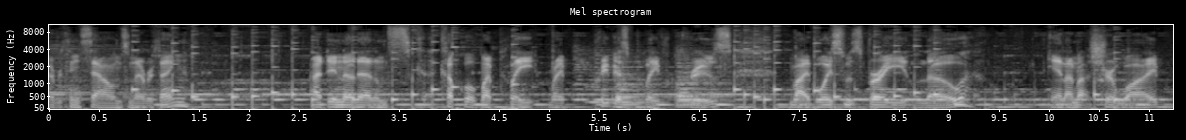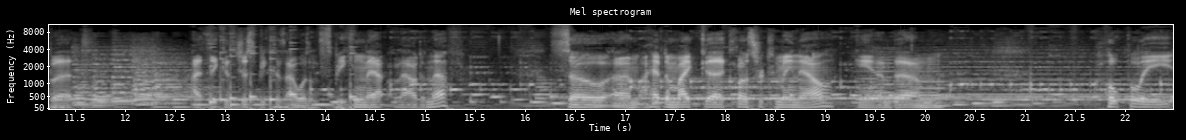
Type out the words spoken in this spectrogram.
everything sounds and everything. I do know that in a couple of my play, my previous playthroughs, my voice was very low, and I'm not sure why, but I think it's just because I wasn't speaking that loud enough. So um, I had the mic uh, closer to me now, and um, hopefully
